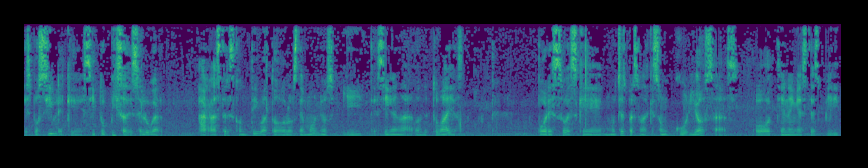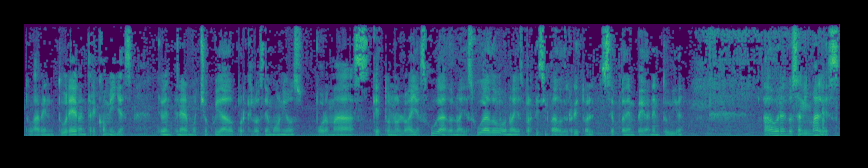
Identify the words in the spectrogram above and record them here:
es posible que si tú pisas ese lugar, arrastres contigo a todos los demonios y te sigan a donde tú vayas. Por eso es que muchas personas que son curiosas o tienen este espíritu aventurero, entre comillas, deben tener mucho cuidado porque los demonios, por más que tú no lo hayas jugado, no hayas jugado o no hayas participado del ritual, se pueden pegar en tu vida. Ahora los animales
